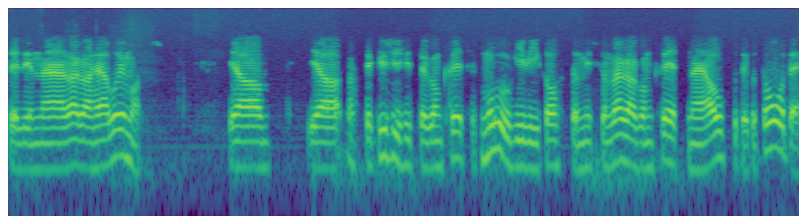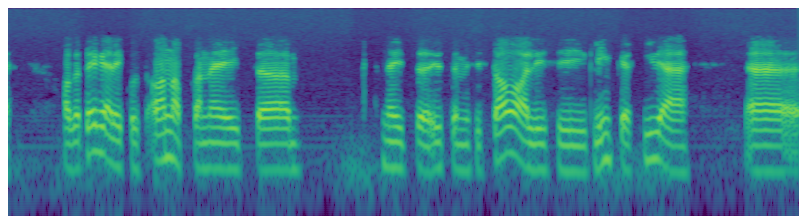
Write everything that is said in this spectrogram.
selline väga hea võimalus. ja, ja noh, te küsisite konkreetselt murukivi kohta, mis on väga konkreetne aukudega toode aga tegelikult annab ka neid, äh, neid ütleme siis tavalisi klinkerkive äh,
